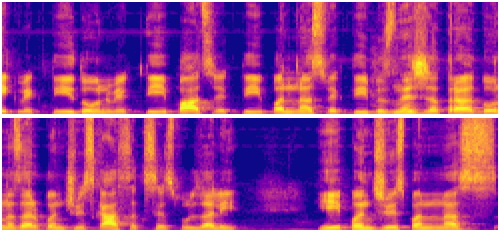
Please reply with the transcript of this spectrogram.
एक व्यक्ती दोन व्यक्ती पाच व्यक्ती पन्नास व्यक्ती बिझनेस जत्रा दोन हजार पंचवीस का सक्सेसफुल झाली ही पंचवीस पन्नास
